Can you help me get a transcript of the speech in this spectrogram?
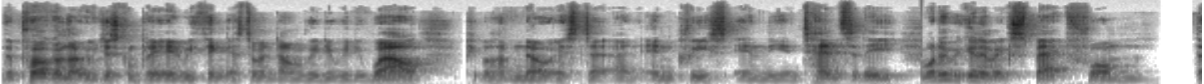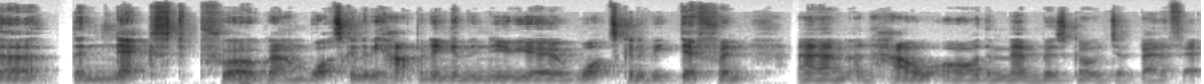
the program that we've just completed, we think is doing down really, really well. People have noticed an increase in the intensity. What are we going to expect from the the next program? What's going to be happening in the new year? What's going to be different? Um, and how are the members going to benefit?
